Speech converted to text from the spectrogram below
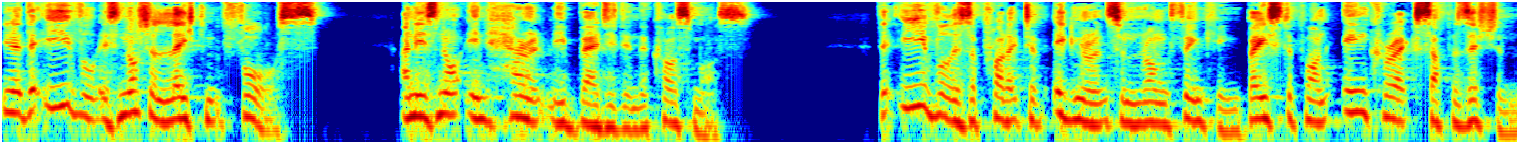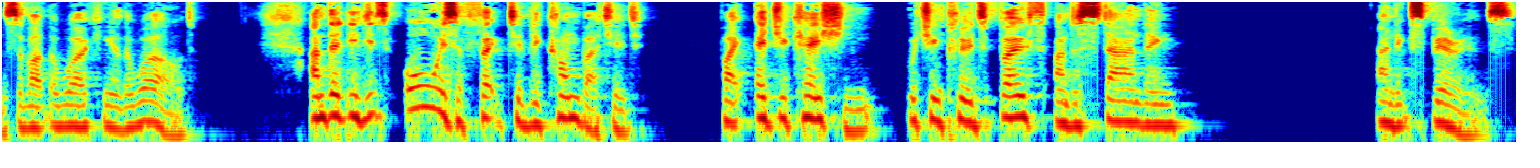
You know, the evil is not a latent force and is not inherently bedded in the cosmos. The evil is a product of ignorance and wrong thinking based upon incorrect suppositions about the working of the world, and that it is always effectively combated by education, which includes both understanding and experience.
